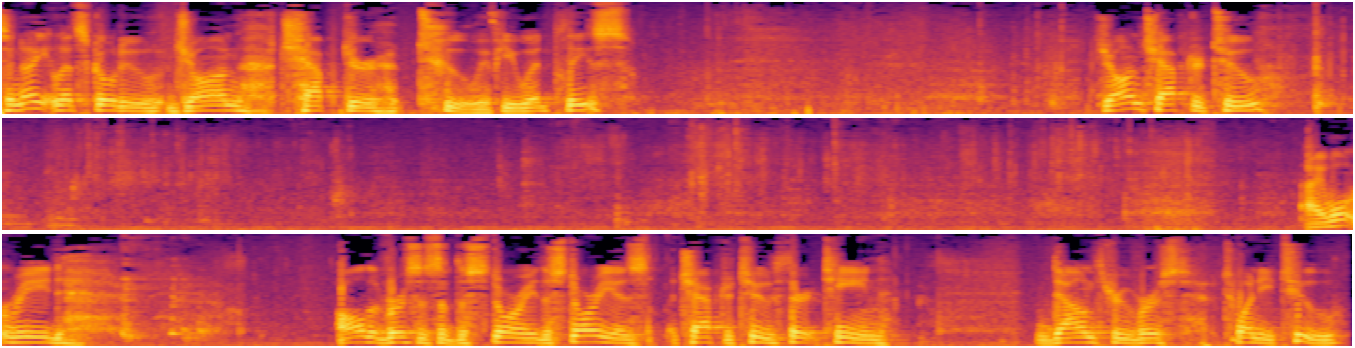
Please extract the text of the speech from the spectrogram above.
Tonight, let's go to John chapter 2, if you would, please. John chapter 2. I won't read all the verses of the story. The story is chapter 2, 13 down through verse 22.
